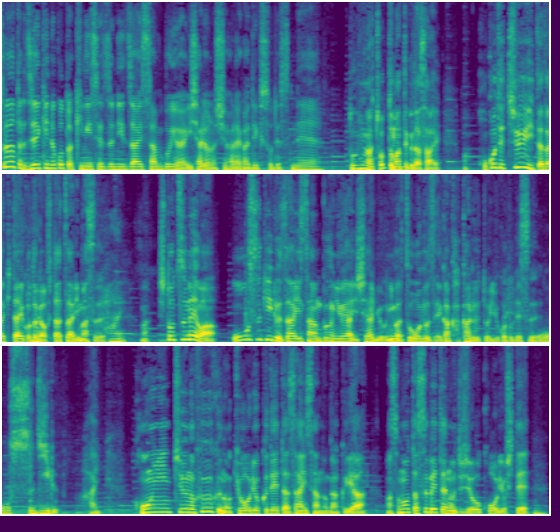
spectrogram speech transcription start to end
それだったら税金のことは気にせずに財産分与や慰謝料の支払いができそうですね。というのはちょっと待ってください。ここで注意いただきたいことが2つあります、はい、まあ、1つ目は多すぎる財産分与や慰謝料には贈与税がかかるということです。多すぎる。はい婚姻中の夫婦の協力で得た財産の額や、まあ、その他すべての事情を考慮して、うん、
